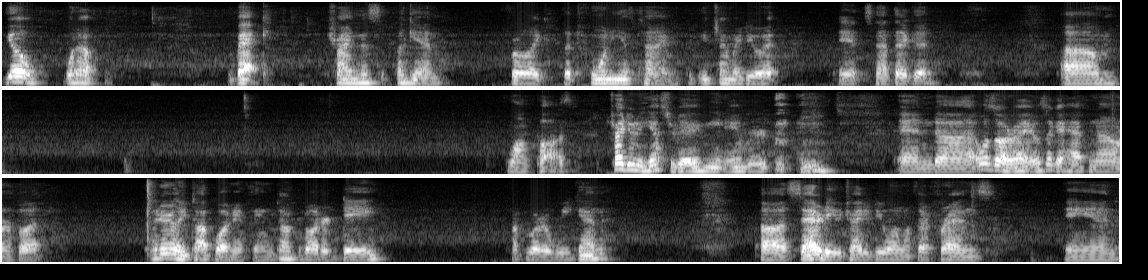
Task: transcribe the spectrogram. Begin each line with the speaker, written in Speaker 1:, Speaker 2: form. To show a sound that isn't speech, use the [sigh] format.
Speaker 1: Yo, what up? Back. Trying this again for like the 20th time. Each time I do it, it's not that good. Um, long pause. Tried doing it yesterday, me and Amber, [clears throat] and uh, that was alright. It was like a half an hour, but we didn't really talk about anything. We talked about our day, talked about our weekend. Uh, Saturday we tried to do one with our friends, and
